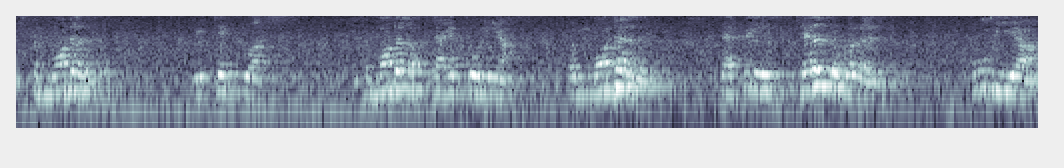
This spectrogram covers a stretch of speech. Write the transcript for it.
is the model we take to us. It's a model of diaconia, a model that will tell the world who we are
